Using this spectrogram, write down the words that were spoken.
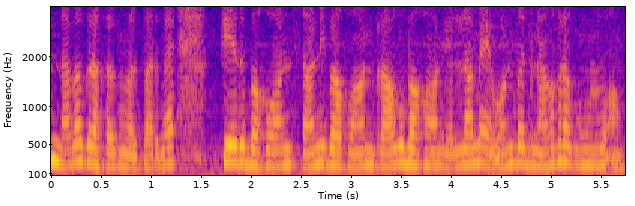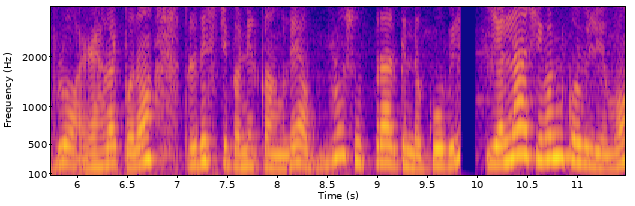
நவகிரகங்கள் பாருங்கள் கேது பகவான் சனி பகவான் ராகு பகவான் எல்லாமே ஒன்பது நவகிரகங்களும் அவ்வளோ அழகாக இப்போ தான் பிரதிஷ்டி பண்ணியிருக்காங்களே அவ்வளோ சூப்பராக இருக்குது இந்த கோவில். எல்லா சிவன் கோவில்லையுமோ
